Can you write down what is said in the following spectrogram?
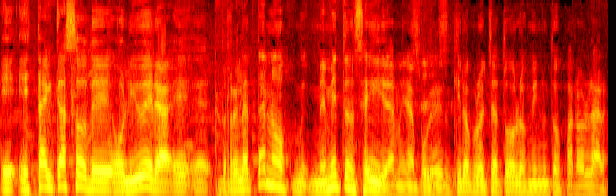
Eh, está el caso de Olivera. Eh, relatanos, me meto enseguida, mira, porque quiero aprovechar todos los minutos para hablar.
